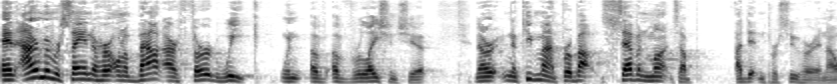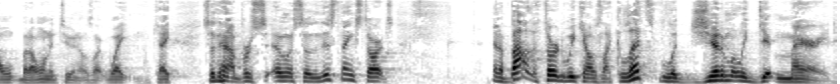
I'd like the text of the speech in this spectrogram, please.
And I remember saying to her on about our third week when, of, of relationship. Now, now, keep in mind, for about seven months, I, I didn't pursue her, and I, but I wanted to, and I was like waiting. Okay, so then I pursue, uh, so this thing starts, and about the third week, I was like, let's legitimately get married.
